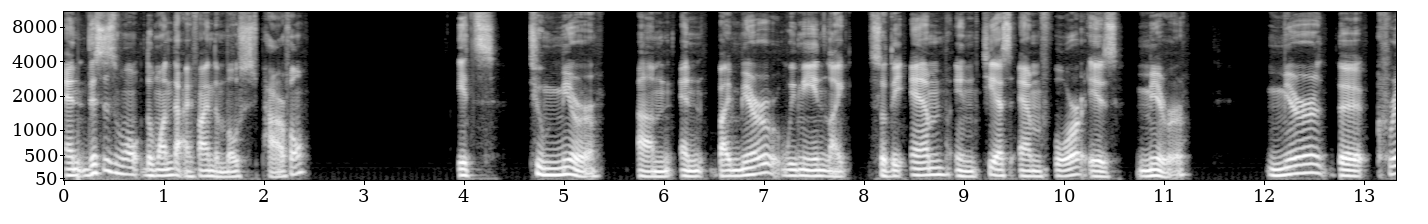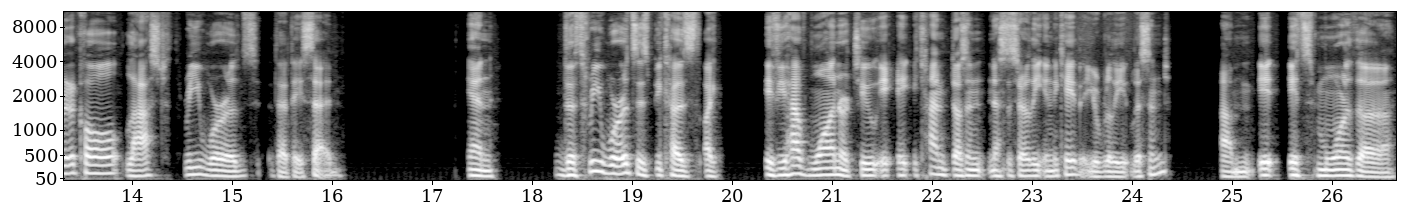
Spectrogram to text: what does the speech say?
And this is the one that I find the most powerful. It's to mirror. Um, and by mirror, we mean like, so the M in TSM4 is mirror. Mirror the critical last three words that they said. And the three words is because like, if you have one or two, it, it kind of doesn't necessarily indicate that you really listened um, it it's more the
